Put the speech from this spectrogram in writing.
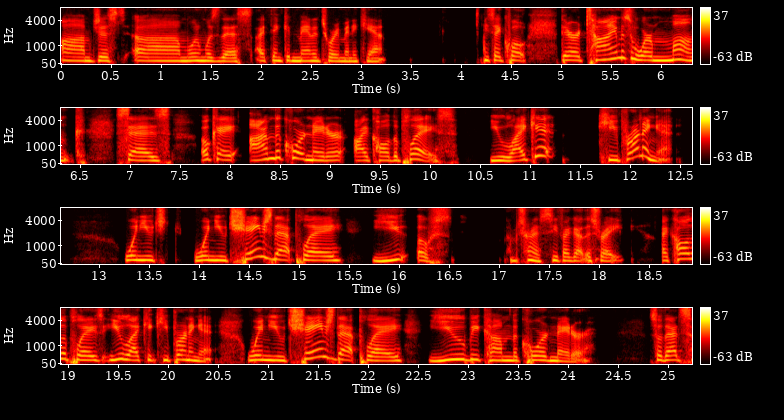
um, just um, when was this? I think in mandatory minicamp. He said, quote, there are times where Monk says, okay, I'm the coordinator. I call the plays. You like it? Keep running it. When you, when you change that play, you, oh, I'm trying to see if I got this right. I call the plays, you like it, keep running it. When you change that play, you become the coordinator. So that's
